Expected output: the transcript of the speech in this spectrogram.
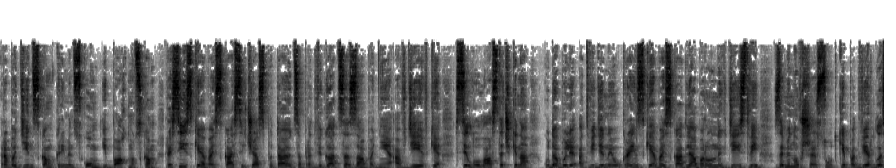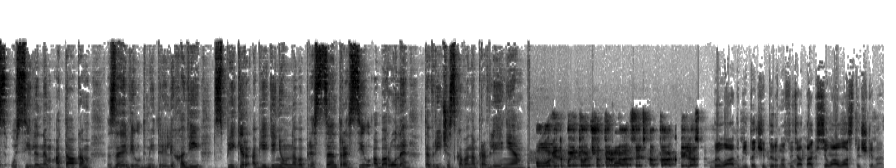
Работинском, Кременском и Бахмутском. Российские войска сейчас пытаются продвигаться западнее Авдеевки, село Ласточкино, куда были отведены украинские войска для оборонных действий, за минувшие сутки подверглась усиленным атакам, заявил Дмитрий Лихови, спикер Объединенного пресс-центра сил обороны Таврического направления. Было відбито 14 атак. Было отбито 14 атак села Ласточкино,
